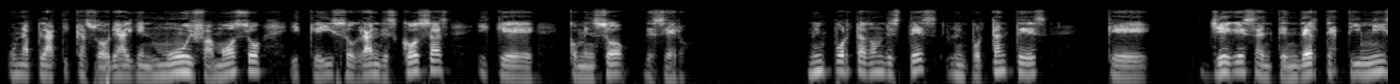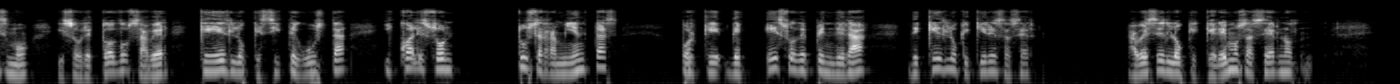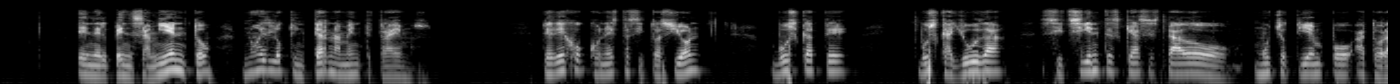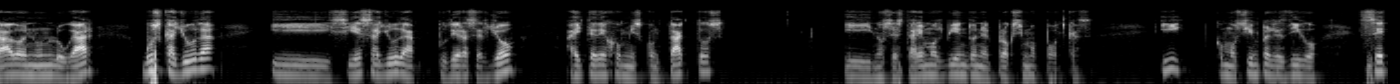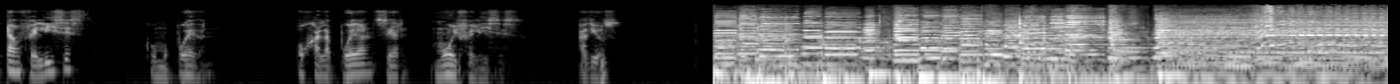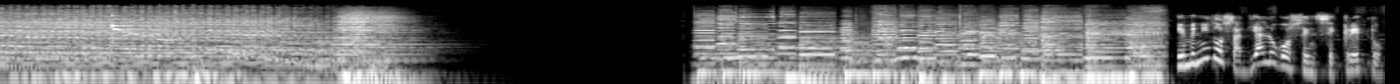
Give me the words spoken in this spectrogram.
una plática sobre alguien muy famoso y que hizo grandes cosas y que comenzó de cero. No importa dónde estés, lo importante es que llegues a entenderte a ti mismo y sobre todo saber qué es lo que sí te gusta y cuáles son tus herramientas porque de eso dependerá de qué es lo que quieres hacer. A veces lo que queremos hacer en el pensamiento no es lo que internamente traemos. Te dejo con esta situación, búscate, busca ayuda, si sientes que has estado mucho tiempo atorado en un lugar, busca ayuda y si esa ayuda pudiera ser yo, ahí te dejo mis contactos y nos estaremos viendo en el próximo podcast. Y como siempre les digo, sé tan felices como puedan. Ojalá puedan ser muy felices. Adiós. Bienvenidos a Diálogos en Secreto.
